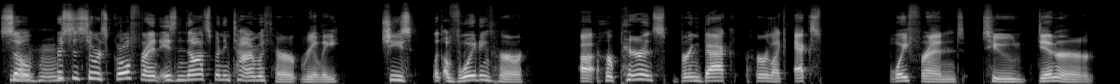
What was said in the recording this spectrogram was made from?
so Mhm. kristen stewart's girlfriend is not spending time with her really. She's like avoiding her. Uh, her parents bring back her like ex boyfriend to dinner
